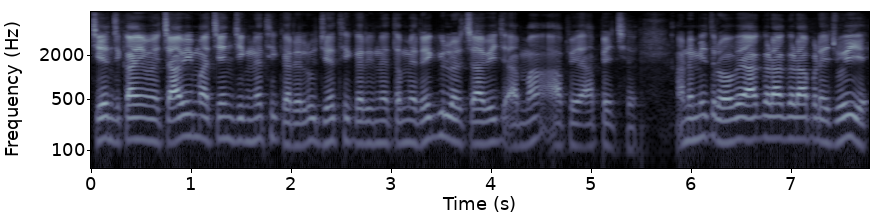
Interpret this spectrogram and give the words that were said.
ચેન્જ કાંઈ ચાવીમાં ચેન્જિંગ નથી કરેલું, જેથી કરીને તમે રેગ્યુલર ચાવી જ આમાં આપે આપે છે. અને મિત્રો હવે આગળ આગળ આપણે જોઈએ,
